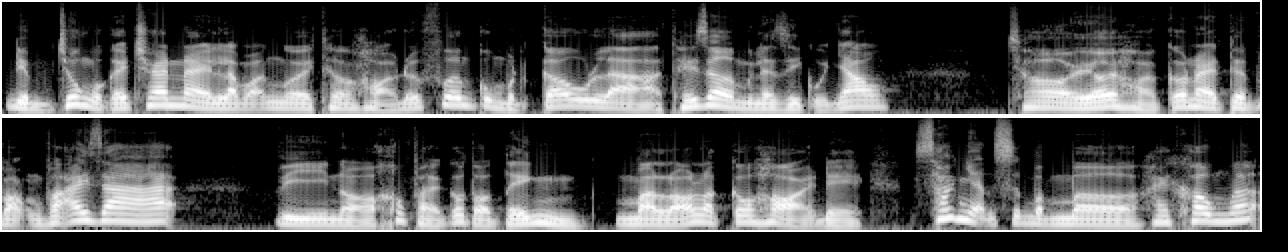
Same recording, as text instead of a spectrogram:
điểm chung của cái trend này là mọi người thường hỏi đối phương cùng một câu là thế giờ mình là gì của nhau? Trời ơi, hỏi câu này tuyệt vọng vãi ra á. Vì nó không phải câu tỏ tình, mà nó là câu hỏi để xác nhận sự mập mờ hay không á.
